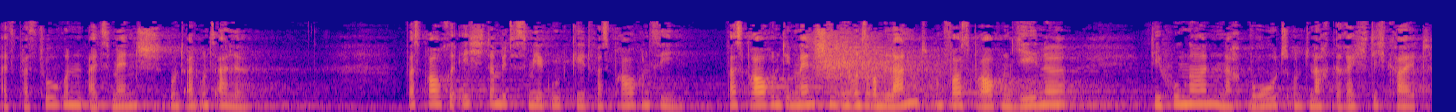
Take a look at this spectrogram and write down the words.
als Pastoren, als Mensch und an uns alle. Was brauche ich, damit es mir gut geht? Was brauchen Sie? Was brauchen die Menschen in unserem Land und was brauchen jene, die hungern nach Brot und nach Gerechtigkeit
